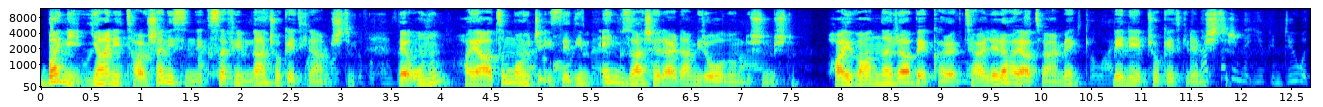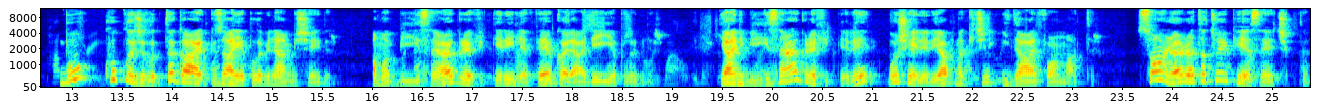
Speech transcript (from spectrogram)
Bunny yani Tavşan isimli kısa filmden çok etkilenmiştim ve onun hayatım boyunca izlediğim en güzel şeylerden biri olduğunu düşünmüştüm. Hayvanlara ve karakterlere hayat vermek beni hep çok etkilemiştir. Bu kuklacılıkta gayet güzel yapılabilen bir şeydir. Ama bilgisayar grafikleriyle fevkalade iyi yapılabilir. Yani bilgisayar grafikleri bu şeyleri yapmak için ideal formattır. Sonra Ratatouille piyasaya çıktı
